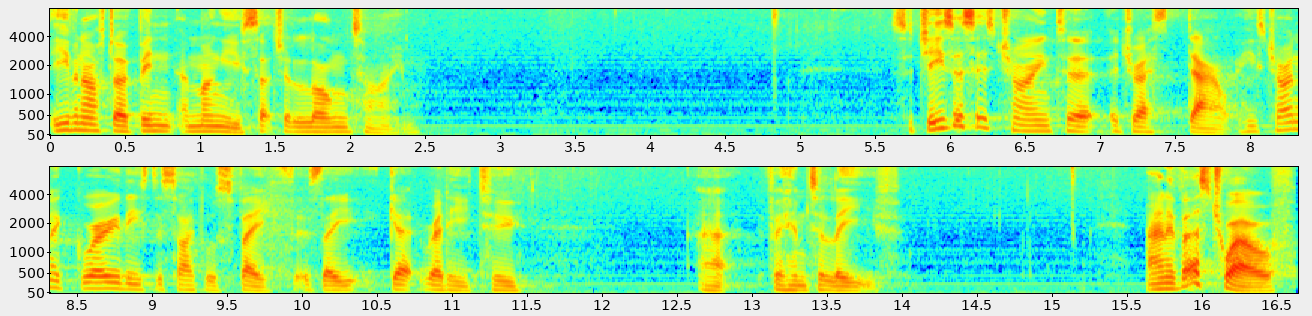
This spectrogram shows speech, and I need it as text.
Even after I've been among you such a long time. So Jesus is trying to address doubt. He's trying to grow these disciples' faith as they get ready to uh, for him to leave. And in verse 12,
